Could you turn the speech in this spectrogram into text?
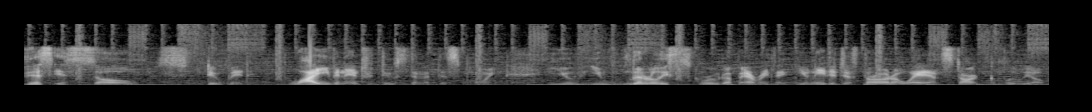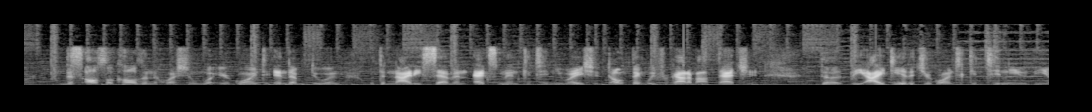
This is so stupid. Why even introduce them at this point? You you literally screwed up everything. You need to just throw it away and start completely over this also calls into question what you're going to end up doing with the 97 X-Men continuation. Don't think we forgot about that shit. The the idea that you're going to continue the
